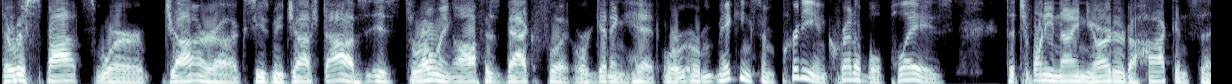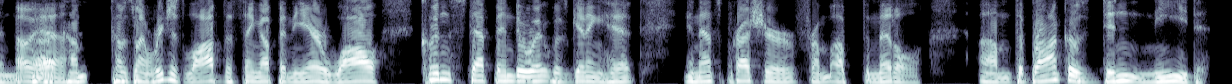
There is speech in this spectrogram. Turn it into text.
There were spots where, jo- or, uh, excuse me, Josh Dobbs is throwing off his back foot or getting hit or, or making some pretty incredible plays. The 29 yarder to Hockenson oh, uh, yeah. uh, com- comes on. We just lobbed the thing up in the air while couldn't step into it, was getting hit, and that's pressure from up the middle. Um, the Broncos didn't need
